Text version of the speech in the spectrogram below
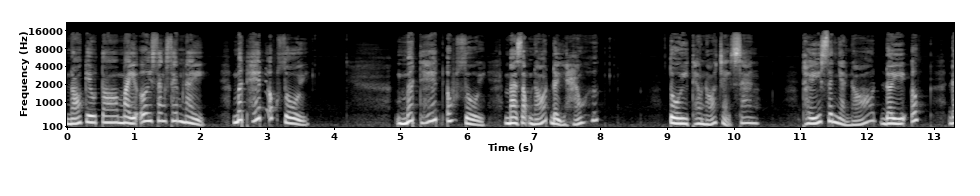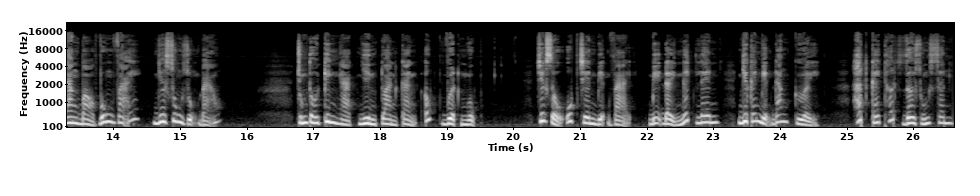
Nó kêu to, mày ơi sang xem này, mất hết ốc rồi. Mất hết ốc rồi, mà giọng nó đầy háo hức. Tôi theo nó chạy sang, thấy sân nhà nó đầy ốc đang bỏ vung vãi như sung dụng bão. Chúng tôi kinh ngạc nhìn toàn cảnh ốc vượt ngục. Chiếc sổ úp trên miệng vải bị đẩy nghếch lên như cái miệng đang cười, hất cái thớt rơi xuống sân.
